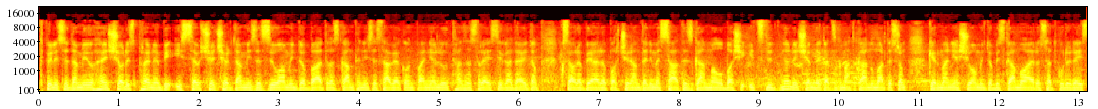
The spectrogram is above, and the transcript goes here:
თბილისი და მიუნხენის შორის ფრენები ისევ შეჩერდა მიზეზი უამინდობა დღეს გამთენისის ავიაკომპანია Lufthansa-ს რეისი გადაიდო. მგზავრები აეროპორტში რამდენიმე საათის განმავლობაში იცდიდნენ, ის შემდეგაც მათ განუმარტეს, რომ გერმანიაში უამინდობის გამო აეროსადგური რეის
